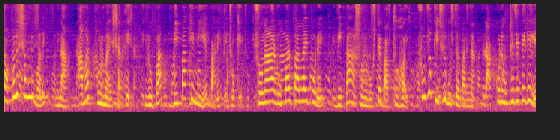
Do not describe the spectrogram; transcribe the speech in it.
সকলের সামনে বলে, না, আমার ফুলমায়ের সাথে। রূপা দীপাকে নিয়ে বাড়িতে ঢোকে। সোনা রূপার পাল্লায় পড়ে দীপা আসনে বসতে বাধ্য হয়। সূর্য কিছুই বুঝতে পারে না। রাগ করে উঠে যেতে গেলে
